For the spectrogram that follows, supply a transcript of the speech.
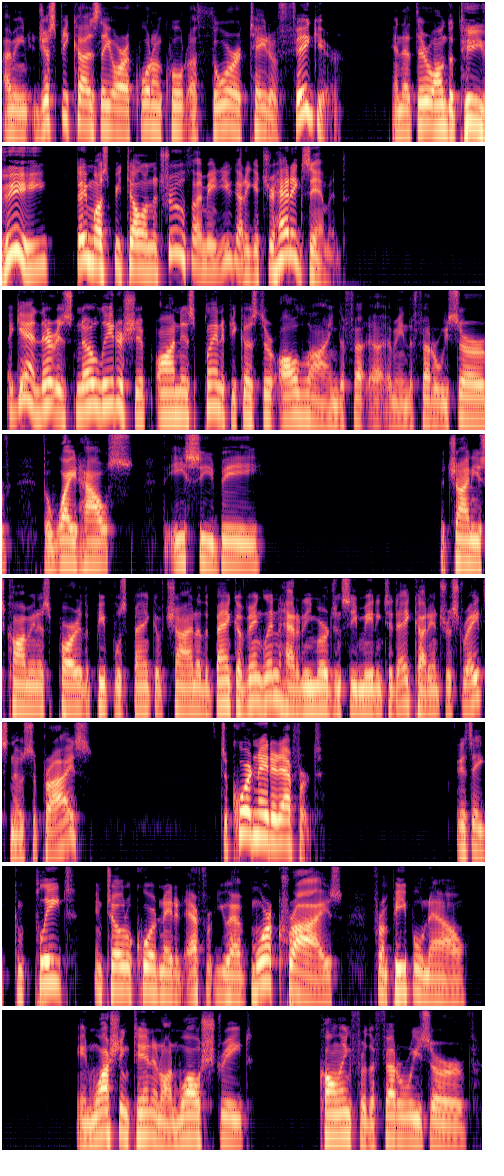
I mean, just because they are a quote unquote authoritative figure and that they're on the TV, they must be telling the truth. I mean, you got to get your head examined. Again, there is no leadership on this planet because they're all lying. The uh, I mean, the Federal Reserve, the White House, the ECB, the Chinese Communist Party, the People's Bank of China, the Bank of England had an emergency meeting today, cut interest rates, no surprise. It's a coordinated effort. It is a complete and total coordinated effort. You have more cries from people now in Washington and on Wall Street calling for the Federal Reserve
